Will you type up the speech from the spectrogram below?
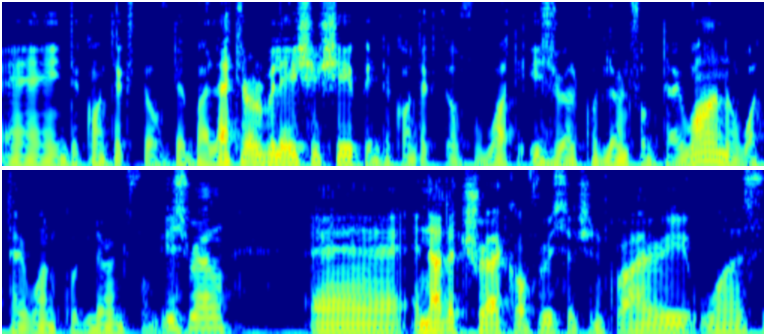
in the context of the bilateral relationship, in the context of what Israel could learn from Taiwan or what Taiwan could learn from Israel. another track of research inquiry was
